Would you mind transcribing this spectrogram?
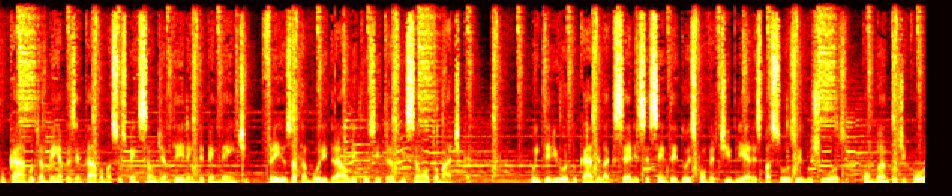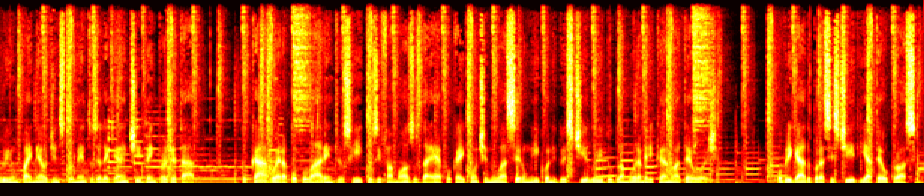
O carro também apresentava uma suspensão dianteira independente, freios a tambor hidráulicos e transmissão automática. O interior do Cadillac Série 62 convertível era espaçoso e luxuoso, com bancos de couro e um painel de instrumentos elegante e bem projetado. O carro era popular entre os ricos e famosos da época e continua a ser um ícone do estilo e do glamour americano até hoje. Obrigado por assistir e até o próximo.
